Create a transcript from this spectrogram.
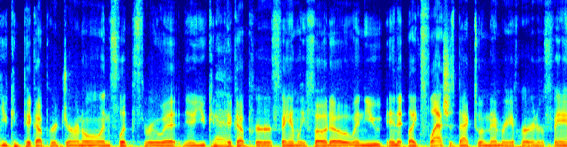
You can pick up her journal and flip through it. You know, you can Yeah. pick up her family photo, and you and it like flashes back to a memory of her and her family.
